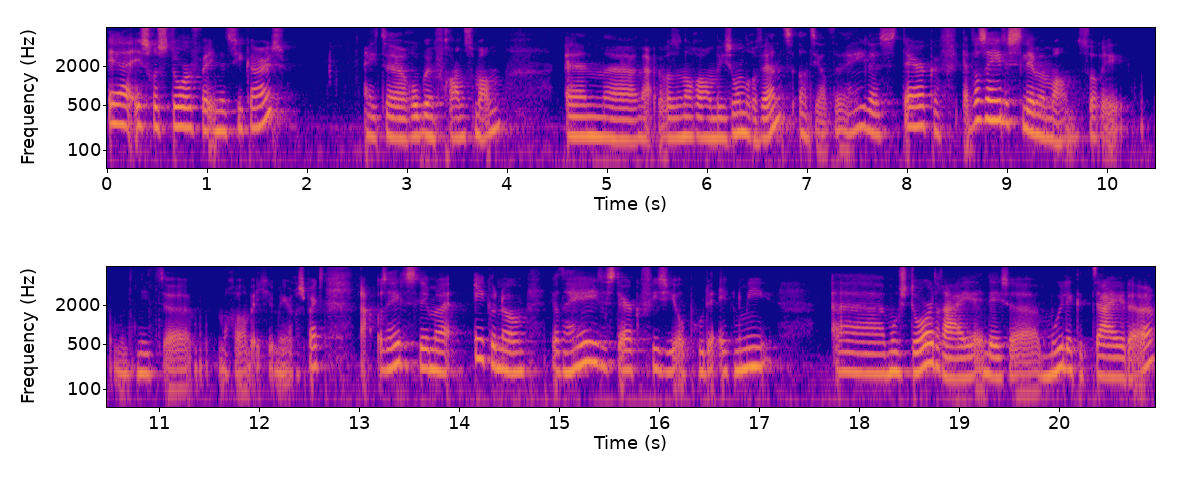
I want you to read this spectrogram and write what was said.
uh, is gestorven in het ziekenhuis? Hij heet Robin Fransman. En nou, dat was nogal een bijzondere vent. Want hij had een hele sterke. Het was een hele slimme man, sorry moet niet, uh, mag wel een beetje meer respect. Nou, was een hele slimme econoom. Die had een hele sterke visie op hoe de economie uh, moest doordraaien in deze moeilijke tijden.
